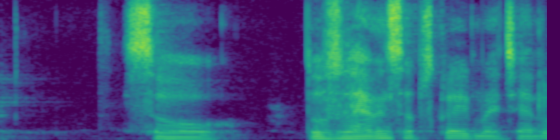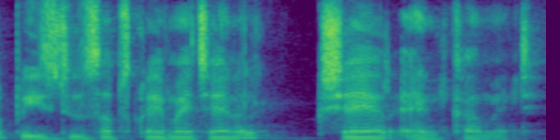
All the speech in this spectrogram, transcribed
So those who haven't subscribed my channel please do subscribe my channel share and comment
